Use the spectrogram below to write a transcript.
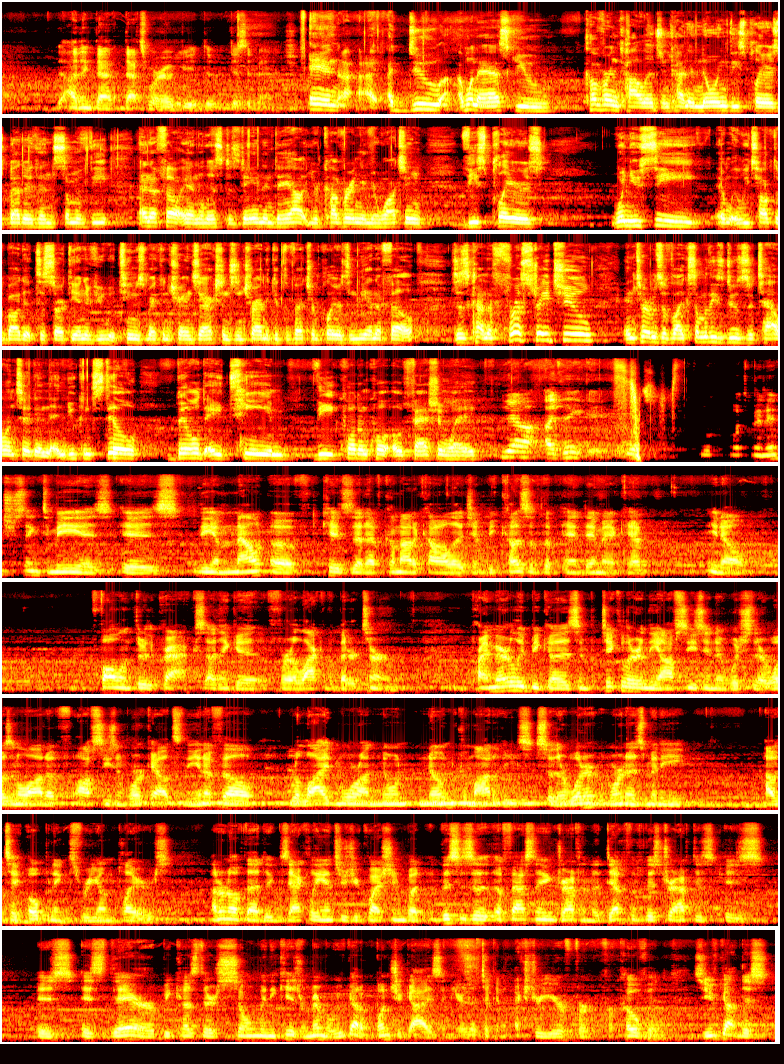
I think that that's where it would be a disadvantage. And I, I do. I want to ask you covering college and kind of knowing these players better than some of the NFL analysts because day in and day out you're covering and you're watching these players. When you see, and we talked about it to start the interview with teams making transactions and trying to get the veteran players in the NFL, does it kind of frustrate you in terms of like some of these dudes are talented and, and you can still build a team the quote unquote old fashioned way? Yeah, I think what's what's been interesting to me is is the amount of kids that have come out of college and because of the pandemic have, you know, fallen through the cracks. I think, uh, for a lack of a better term, primarily because, in particular, in the off season, in which there wasn't a lot of off season workouts, the NFL relied more on known known commodities. So there weren't weren't as many, I would say, openings for young players. I don't know if that exactly answers your question, but this is a, a fascinating draft, and the depth of this draft is is is is there because there's so many kids. Remember, we've got a bunch of guys in here that took an extra year for, for COVID. So you've got this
